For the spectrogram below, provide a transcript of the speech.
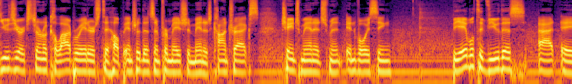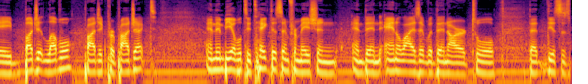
use your external collaborators to help enter this information, manage contracts, change management, invoicing, be able to view this at a budget level, project per project and then be able to take this information and then analyze it within our tool that this is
